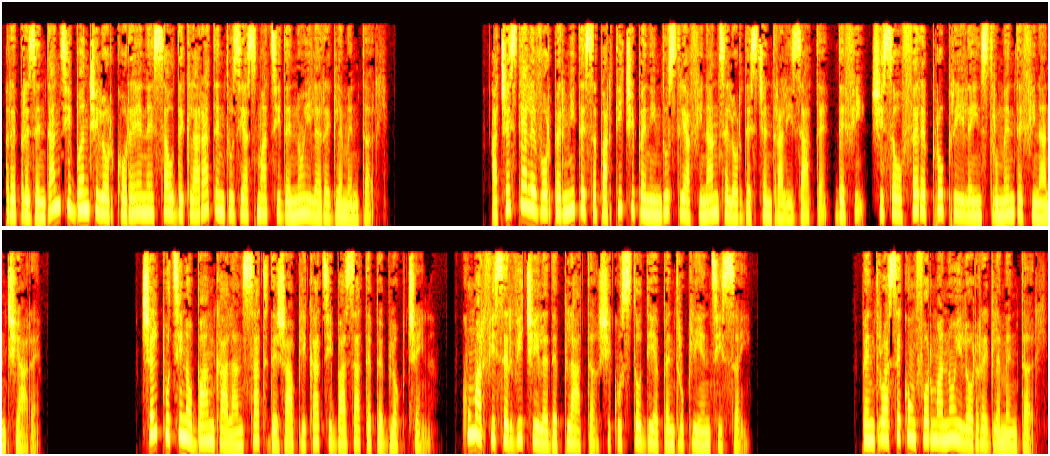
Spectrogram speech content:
reprezentanții băncilor coreene s-au declarat entuziasmați de noile reglementări. Acestea le vor permite să participe în industria finanțelor descentralizate, DeFi, și să ofere propriile instrumente financiare. Cel puțin o bancă a lansat deja aplicații bazate pe blockchain, cum ar fi serviciile de plată și custodie pentru clienții săi. Pentru a se conforma noilor reglementări,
